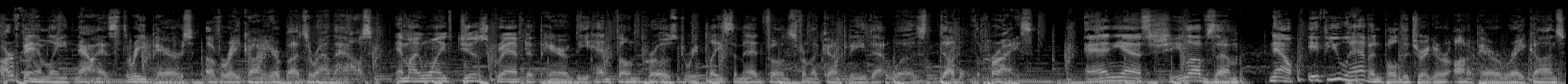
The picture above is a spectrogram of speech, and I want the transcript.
Our family now has three pairs of Raycon earbuds around the house, and my wife just grabbed a pair of the Headphone Pros to replace some headphones from a company that was double the price. And yes, she loves them. Now, if you haven't pulled the trigger on a pair of Raycons,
